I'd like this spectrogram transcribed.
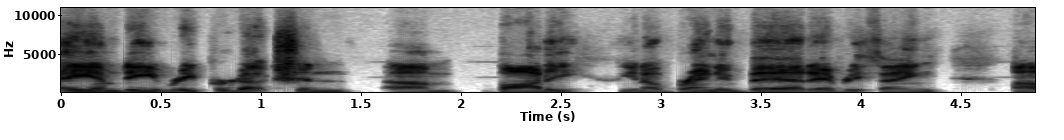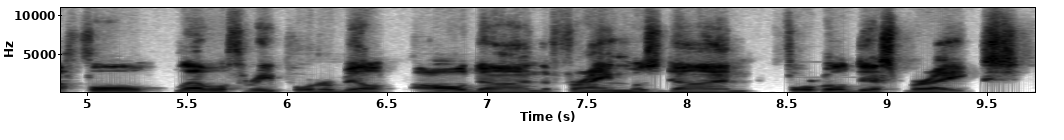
AMD reproduction um, body, you know, brand new bed, everything, uh, full level three Porterbuilt, all done. The frame was done, four wheel disc brakes,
